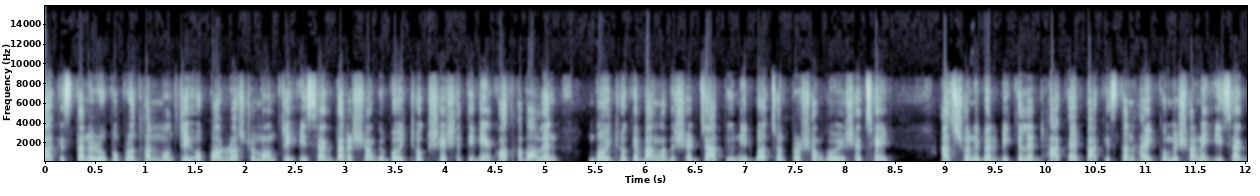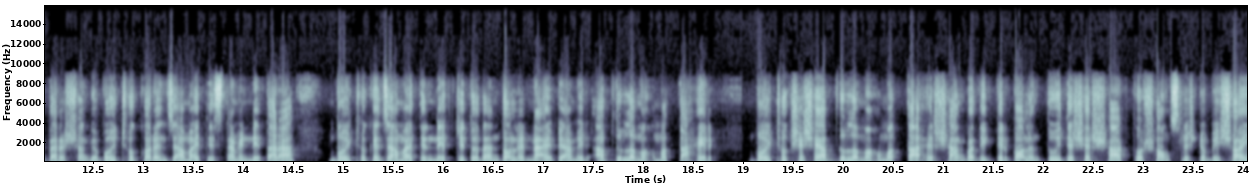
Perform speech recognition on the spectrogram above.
পাকিস্তানের উপপ্রধানমন্ত্রী ও পররাষ্ট্রমন্ত্রী ইসাকদারের সঙ্গে বৈঠক শেষে তিনি কথা বলেন, বৈঠকে বাংলাদেশের জাতীয় নির্বাচন প্রসঙ্গ এসেছে। আজ শনিবার বিকেলে ঢাকায় পাকিস্তান হাইকমিশনে ইসাকদারের সঙ্গে বৈঠক করেন জামায়াত ইসলামের নেতারা। বৈঠকে জামায়াতের নেতৃত্ব দেন দলের নায়েবে আমির আবদুল্লাহ মোহাম্মদ তাহের। বৈঠক শেষে আবদুল্লাহ মোহাম্মদ তাহের সাংবাদিকদের বলেন, দুই দেশের স্বার্থ সংশ্লিষ্ট বিষয়,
